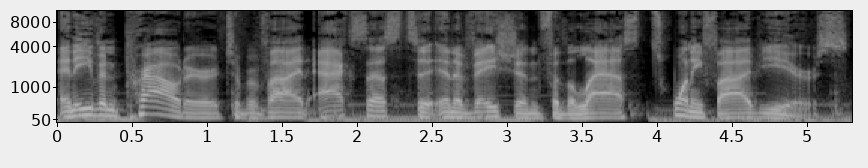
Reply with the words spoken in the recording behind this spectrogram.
and even prouder to provide access to innovation for the last 25 years.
